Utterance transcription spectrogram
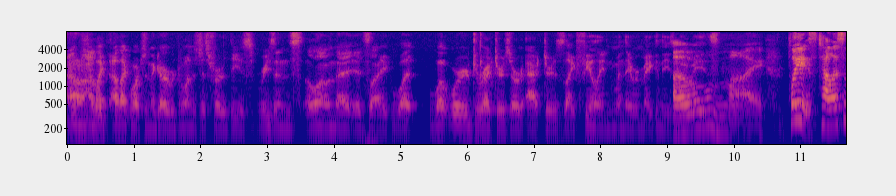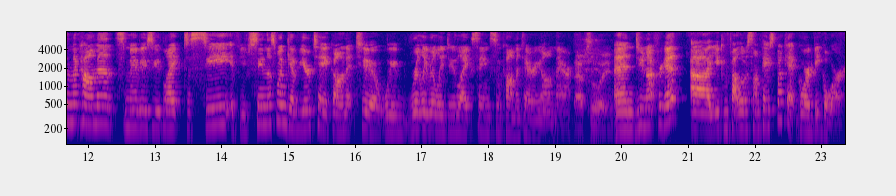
I don't know. I like I like watching the garbage ones just for these reasons alone. That it's like what what were directors or actors like feeling when they were making these Oh movies? my. Please tell us in the comments movies you'd like to see. If you've seen this one, give your take on it too. We really, really do like seeing some commentary on there. Absolutely. And do not forget, uh, you can follow us on Facebook at Gore to Be Gore.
